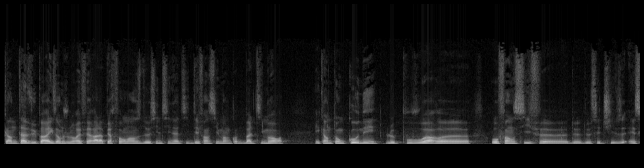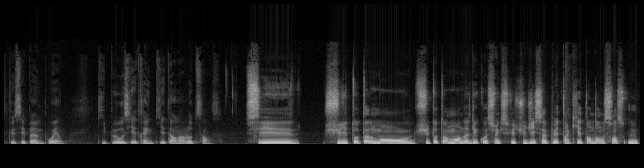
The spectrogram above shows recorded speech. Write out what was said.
quand tu as vu par exemple, je me réfère à la performance de Cincinnati défensivement contre Baltimore, et quand on connaît le pouvoir euh, offensif euh, de, de, ces Chiefs, est-ce que c'est pas un point qui peut aussi être inquiétant dans l'autre sens? C'est je suis totalement je suis totalement en adéquation avec ce que tu dis, ça peut être inquiétant dans le sens où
